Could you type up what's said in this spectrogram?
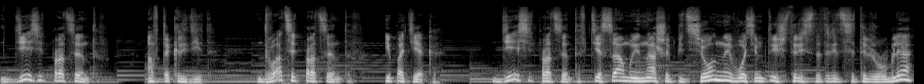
10% – автокредит, 20% – ипотека, 10% – те самые наши пенсионные 8333 рубля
